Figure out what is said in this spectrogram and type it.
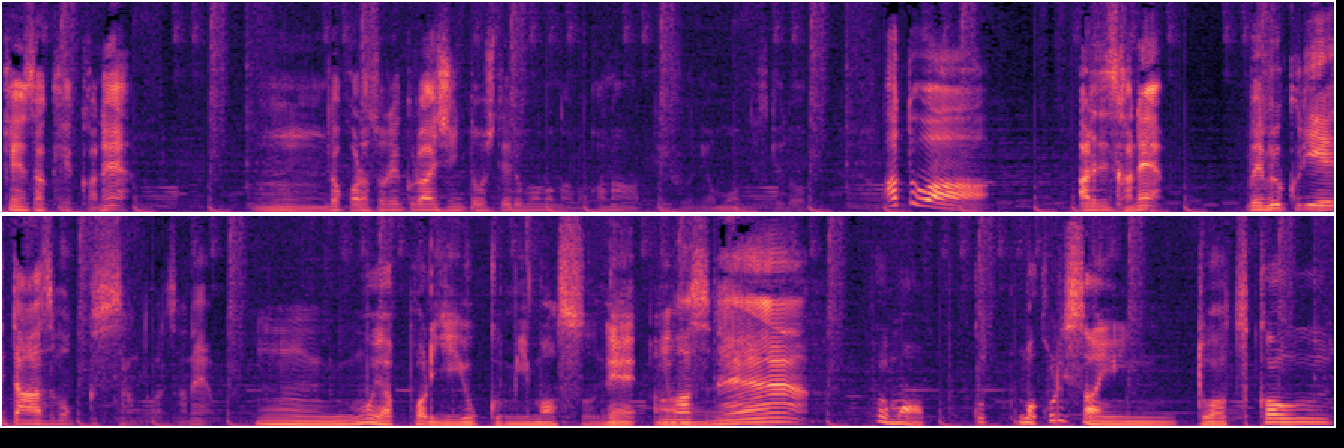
検索結果ね。うん、だからそれくらい浸透しているものなのかなっていうふうに思うんですけど。あとは、あれですかね、ウェブクリエイターズボックスさんとかですかね。うん、もうやっぱりよく見ますね。見ますね。まあ、こまあ、コリスさんと扱う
